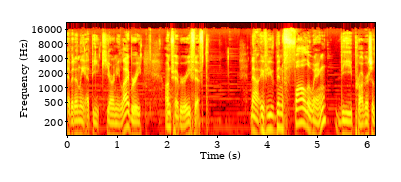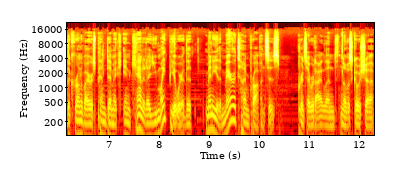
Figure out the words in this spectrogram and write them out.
evidently at the Kearney Library, on February 5th. Now, if you've been following the progress of the coronavirus pandemic in Canada, you might be aware that many of the maritime provinces, Prince Edward Island, Nova Scotia,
